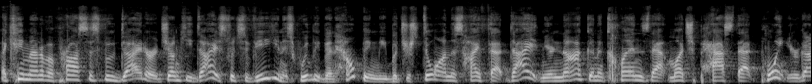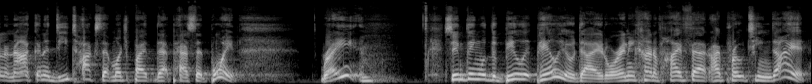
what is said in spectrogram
I came out of a processed food diet or a junky diet, switched to vegan. It's really been helping me, but you're still on this high fat diet and you're not going to cleanse that much past that point. You're gonna, not going to detox that much by that past that point, right? Same thing with the paleo diet or any kind of high fat, high protein diet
